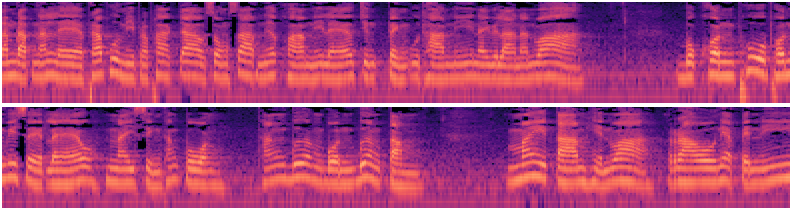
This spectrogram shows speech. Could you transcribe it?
ลำดับนั้นแล พระผู้มีพระภาคเจ้าทรงทราบเนื้อความนี้แล้ว จึงเปล่งอุทานนี้ในเวลานั้นว่า บุคคลผู้พ้นวิเศษแล้วในสิ่งทั้งปวง ทั้งเบื้องบนเบื้องต่ำ ไม่ตามเห็นว่าเราเนี่ยเป็นนี้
